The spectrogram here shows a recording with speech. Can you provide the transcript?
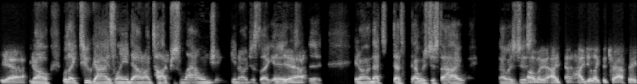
Yeah. you know, with like two guys laying down on top just lounging, you know, just like hey, Yeah. it. you know, and that's that's that was just the highway. That was just Oh my god. I, how'd you like the traffic?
